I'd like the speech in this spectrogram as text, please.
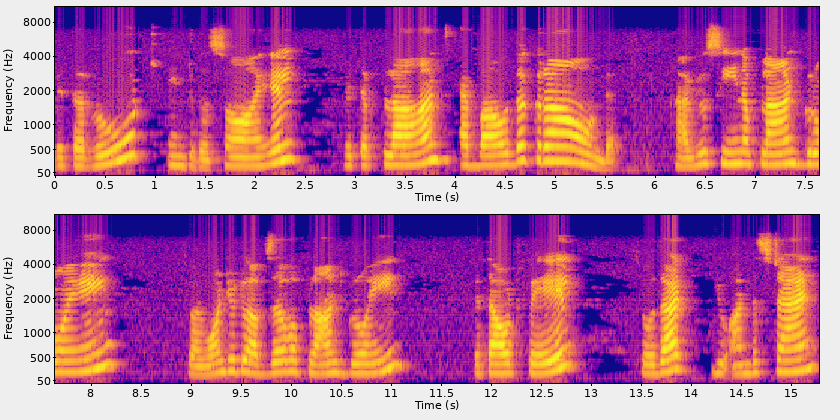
with a root into the soil with a plant above the ground. Have you seen a plant growing? So I want you to observe a plant growing without fail so that you understand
